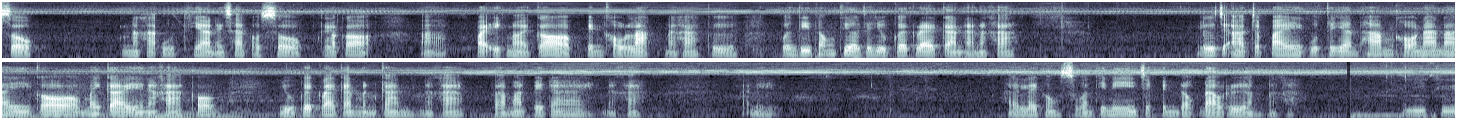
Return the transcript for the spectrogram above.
โศกนะคะ อุทยานแห่งชาติเขาโศก แล้วก็ไปอีกหน่อยก็เป็นเขาหลักนะคะ คือพื้นที่ท่องเที่ยวจะอยู่ใกล้ๆกันนะนะคะ หรือจะอาจจะไปอุทยานธรรมเขาหน้าในก็ไม่ไกลนะคะ ก็อยู่ใกล้ๆกันเหมือนกันนะคะ สามารถไปได้นะคะ อันนี้ ไฮไลท์ของสวนที่นี่จะเป็นดอกดาวเรืองนะคะ อันนี้คือ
